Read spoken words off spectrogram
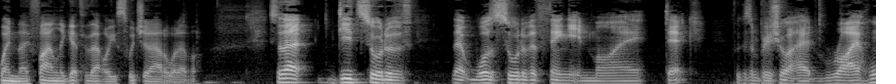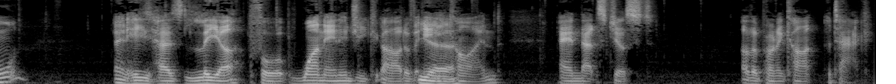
when they finally get through that, or you switch it out or whatever. So that did sort of that was sort of a thing in my deck because I'm pretty sure I had Rhyhorn and he has Leer for one energy card of Yeah. any kind, and that's just other opponent can't attack.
